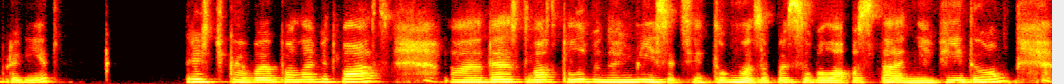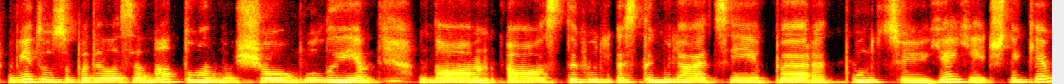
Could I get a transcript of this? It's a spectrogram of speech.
привіт! Трішечки випала від вас десь два з половиною місяці, тому записувала останнє відео. Відео зупинилося на тому, що були на стимуляції перед пункцією яєчників.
